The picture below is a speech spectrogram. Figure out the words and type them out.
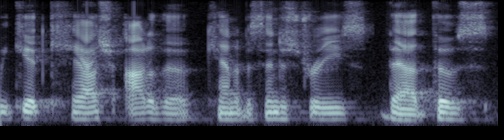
we get cash out of the cannabis industries, that those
